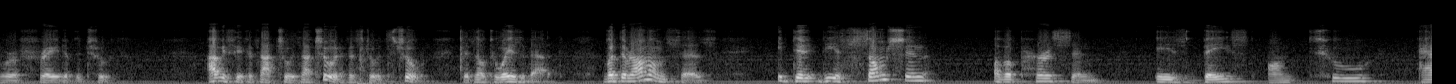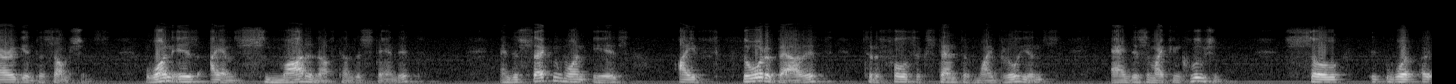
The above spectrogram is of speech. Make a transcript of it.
we're afraid of the truth. Obviously, if it's not true, it's not true, and if it's true, it's true. There's no two ways about it. But the Rambam says it, the, the assumption of a person is based on two arrogant assumptions. One is I am smart enough to understand it, and the second one is I've thought about it to the fullest extent of my brilliance, and this is my conclusion. So what, uh,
